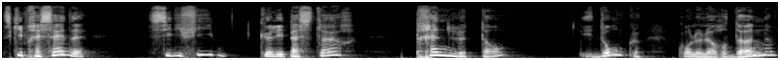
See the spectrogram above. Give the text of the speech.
Ce qui précède signifie que les pasteurs prennent le temps, et donc qu'on le leur donne,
